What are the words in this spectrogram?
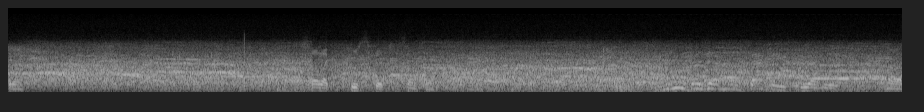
did that like a crucifix or something. Who does that move? To do that move. No.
